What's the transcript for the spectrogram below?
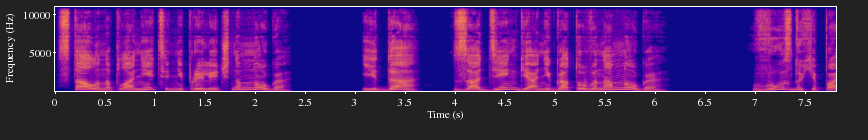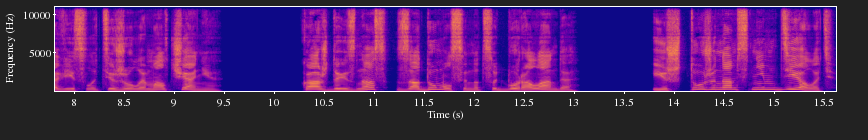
стало на планете неприлично много. И да, за деньги они готовы на многое. В воздухе повисло тяжелое молчание. Каждый из нас задумался над судьбой Роланда. И что же нам с ним делать?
